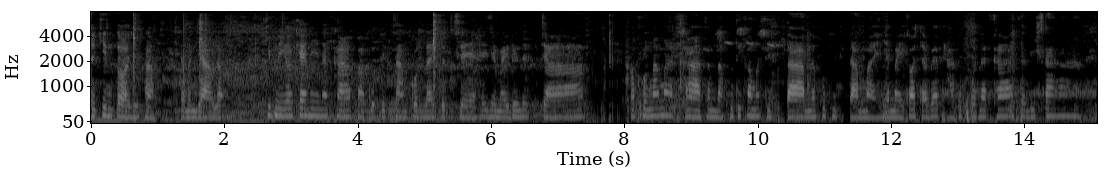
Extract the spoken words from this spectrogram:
จะกินต่ออยู่ค่ะ แต่มันยาวแล้ว คลิปนี้ก็แค่นี้นะคะ ฝากกดติดตาม กดไลค์ กดแชร์ให้ยายไม้ด้วยนะจ๊ะ ขอบคุณมากมากค่ะสำหรับผู้ที่เข้ามาติดตามและผู้ที่ติดตามใหม่ยายไม้ก็จะแวะไปหาทุกคนนะคะ สวัสดีค่ะ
